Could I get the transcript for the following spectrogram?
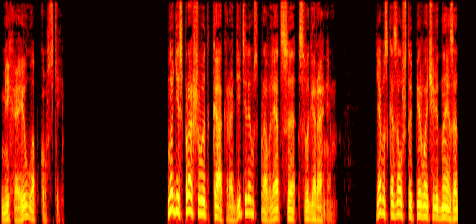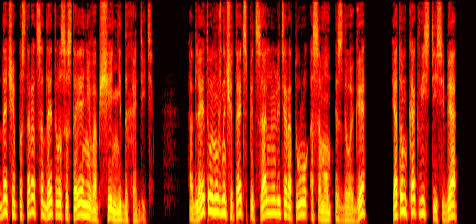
Михаил Лобковский Многие спрашивают, как родителям справляться с выгоранием. Я бы сказал, что первоочередная задача — постараться до этого состояния вообще не доходить а для этого нужно читать специальную литературу о самом СДВГ и о том, как вести себя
